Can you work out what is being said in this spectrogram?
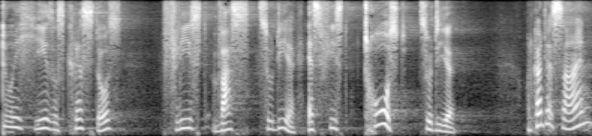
Durch Jesus Christus fließt was zu dir? Es fließt Trost zu dir. Und könnte es sein,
